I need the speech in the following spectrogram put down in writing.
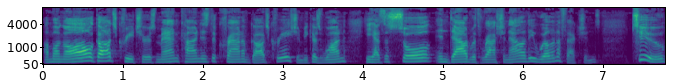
Among all God's creatures, mankind is the crown of God's creation because one, he has a soul endowed with rationality, will, and affections. Two,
